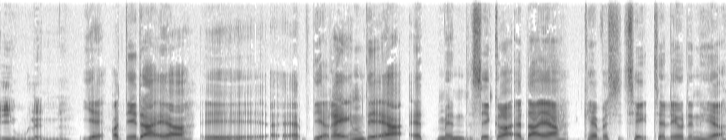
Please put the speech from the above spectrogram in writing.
EU-landene. Ja, og det der er, øh, bliver reglen, det er, at man sikrer, at der er kapacitet til at lave den her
